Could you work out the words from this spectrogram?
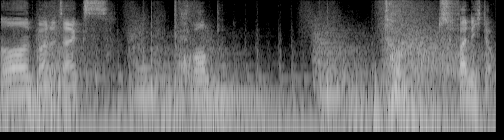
Und Burn Attacks. Schwump. Tod. Vernichtung.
